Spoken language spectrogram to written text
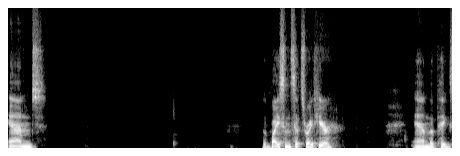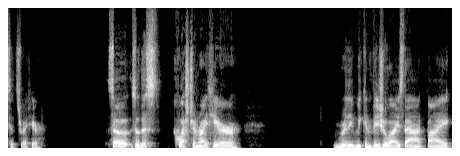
And the bison sits right here and the pig sits right here. So, so this question right here, really we can visualize that by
